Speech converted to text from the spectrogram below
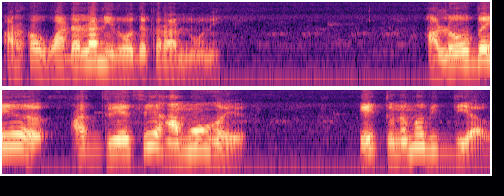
අරක වඩලා නිරෝධ කරන්න ඕනේ. අලෝභය, අද්වේෂය, හමෝහය. ඒ තුනම විද්‍යාව.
